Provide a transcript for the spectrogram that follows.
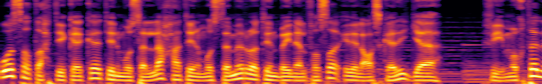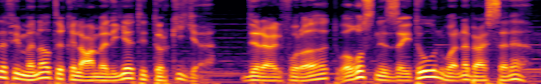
وسط احتكاكات مسلحة مستمرة بين الفصائل العسكرية في مختلف مناطق العمليات التركية درع الفرات وغصن الزيتون ونبع السلام.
